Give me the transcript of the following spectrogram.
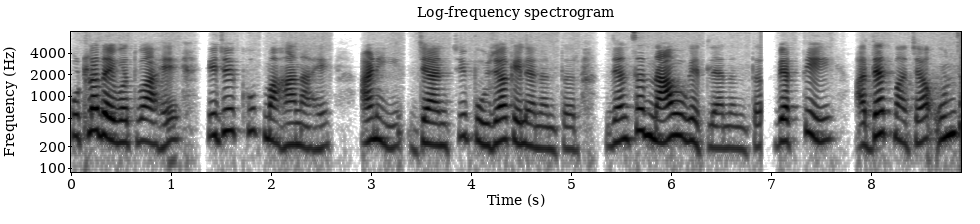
कुठलं दैवत्व आहे की जे खूप महान आहे? आणि ज्यांची पूजा केल्यानंतर ज्यांचं नाव घेतल्यानंतर व्यक्ती अध्यात्माच्या उंच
